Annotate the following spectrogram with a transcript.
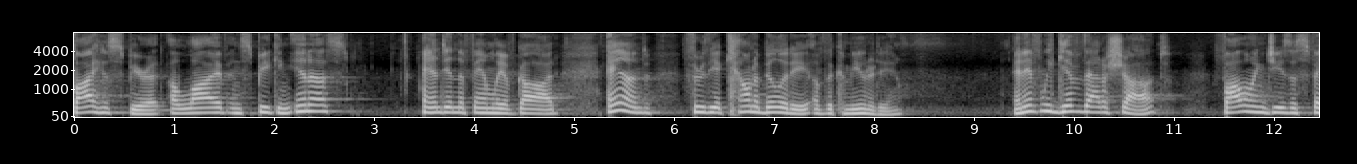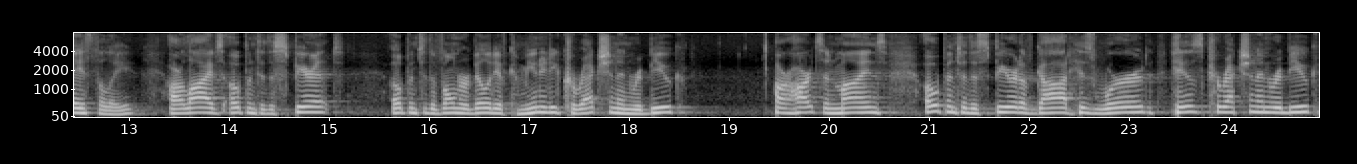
by his Spirit, alive and speaking in us and in the family of God, and through the accountability of the community. And if we give that a shot, following Jesus faithfully, our lives open to the Spirit, open to the vulnerability of community, correction, and rebuke, our hearts and minds open to the Spirit of God, His Word, His correction and rebuke,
